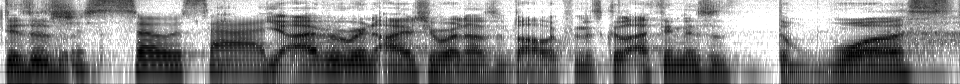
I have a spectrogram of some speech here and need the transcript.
This It's is just so sad. Yeah, I haven't written. I actually wrote down some dialogue from this because I think this is the worst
